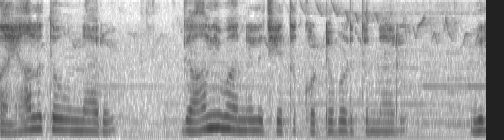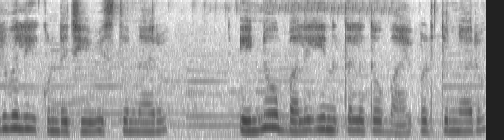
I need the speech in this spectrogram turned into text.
భయాలతో ఉన్నారు గాలి వానల చేత కొట్టబడుతున్నారు విలువ లేకుండా జీవిస్తున్నారు ఎన్నో బలహీనతలతో భయపడుతున్నారు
